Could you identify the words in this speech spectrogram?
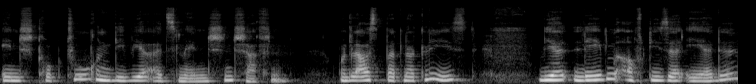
in Strukturen, die wir als Menschen schaffen. Und last but not least, wir leben auf dieser Erde,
